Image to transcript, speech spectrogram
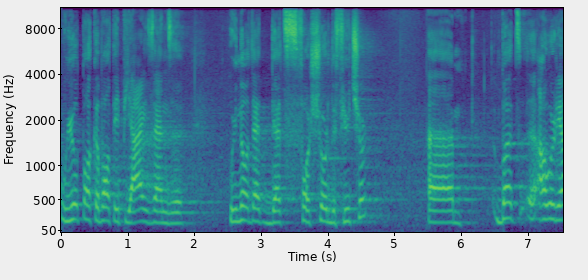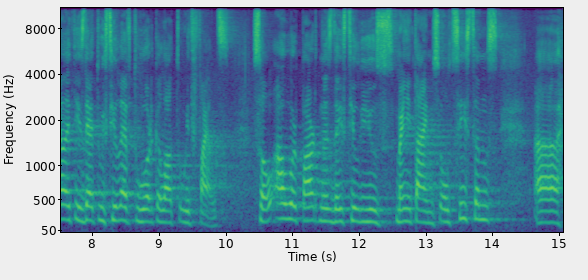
we will talk about APIs and uh, we know that that's for sure the future. Um, but uh, our reality is that we still have to work a lot with files. So our partners, they still use many times old systems. Uh,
